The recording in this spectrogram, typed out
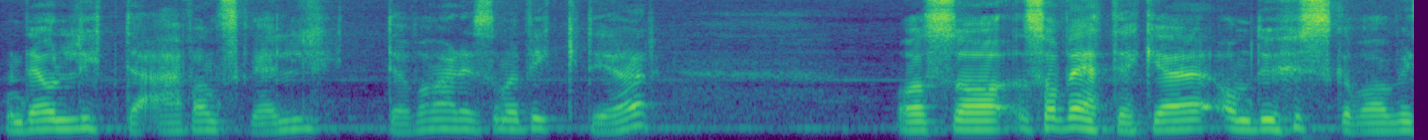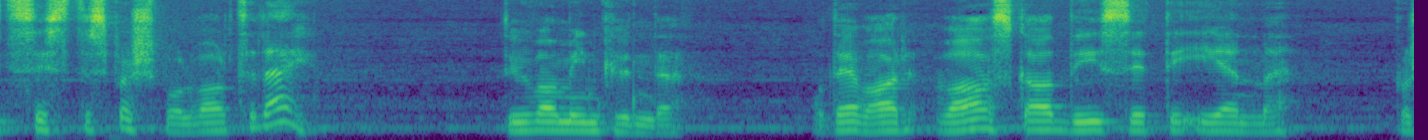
Men det å lytte er vanskelig. Jeg lytter. Hva er det som er viktig her? Og så, så vet jeg ikke om du husker hva mitt siste spørsmål var til deg. Du var min kunde. Og det var hva skal de sitte igjen med på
